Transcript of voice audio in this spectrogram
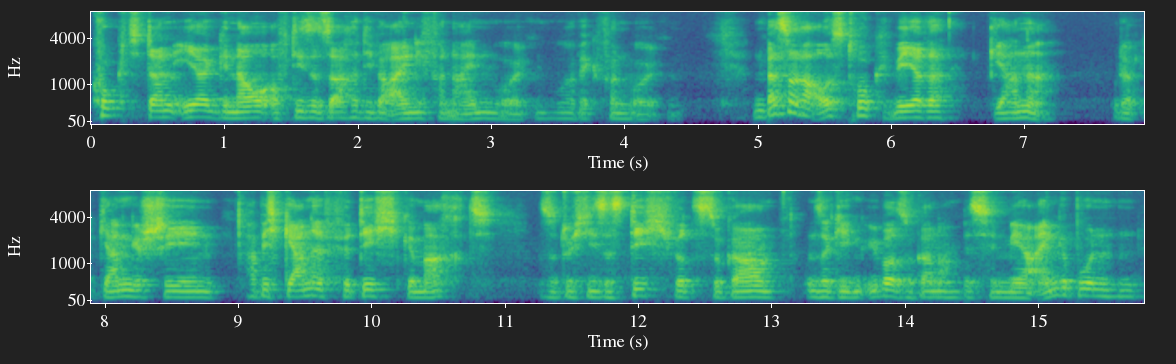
guckt dann eher genau auf diese Sache, die wir eigentlich verneinen wollten, wo wir weg von wollten. Ein besserer Ausdruck wäre gerne oder gern geschehen, habe ich gerne für dich gemacht. Also durch dieses dich wird sogar unser Gegenüber sogar noch ein bisschen mehr eingebunden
